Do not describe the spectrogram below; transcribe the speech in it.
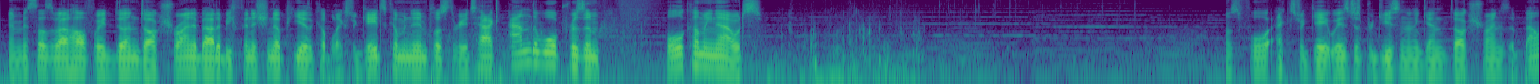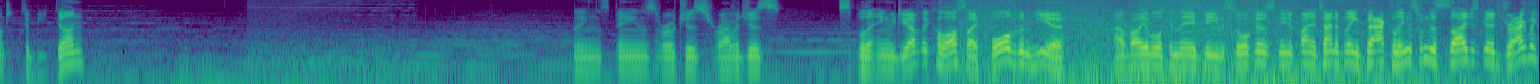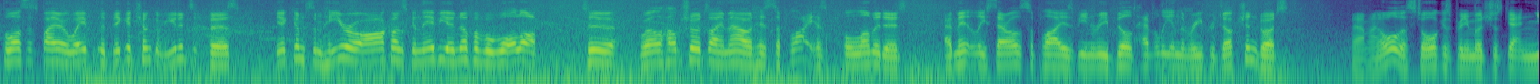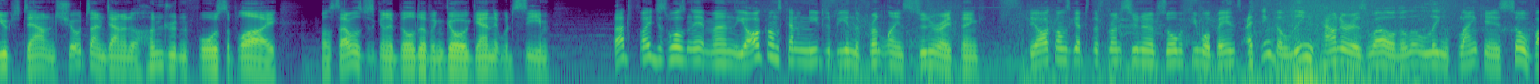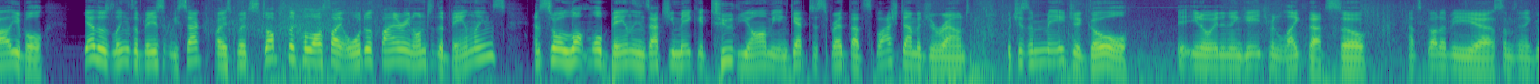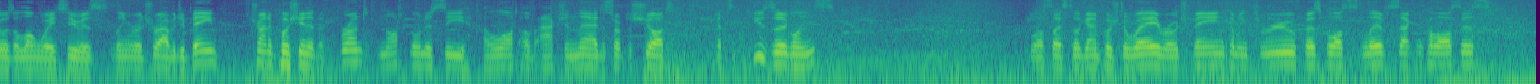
And missile's about halfway done. Dark Shrine about to be finishing up here. A couple extra gates coming in, plus three attack, and the Warp Prism all coming out. Those four extra gateways just producing, and again, Dark Shrine is about to be done. Things, Banes, Roaches, Ravagers, splitting. We do have the Colossi, four of them here. How valuable can they be? The Stalkers need to find a time to blink backlings from the side, just going to drag the Colossus Fire away from the bigger chunk of units at first. Here comes some Hero Archons. Can they be enough of a wall off to, well, help Showtime out? His supply has plummeted. Admittedly, Serral's supply has been rebuilt heavily in the reproduction, but um, and all the Stalkers pretty much just getting nuked down, and Showtime down at 104 supply. Well, Serral's just going to build up and go again, it would seem. That fight just wasn't it, man. The Archons kind of needed to be in the front line sooner, I think. The Archons get to the front sooner, absorb a few more Banes. I think the Ling counter as well, the little Ling flanking is so valuable. Yeah, those Lings are basically sacrificed, but it stops the Colossi auto-firing onto the Banelings, and so a lot more Banelings actually make it to the army and get to spread that splash damage around, which is a major goal, you know, in an engagement like that. So that's got to be uh, something that goes a long way too, is Ling Roach Ravager Bane trying to push in at the front. Not going to see a lot of action there. Disruptor shot. Gets a few Zerglings. Colossi still getting pushed away. Roach Bane coming through. First Colossus lift, second Colossus.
